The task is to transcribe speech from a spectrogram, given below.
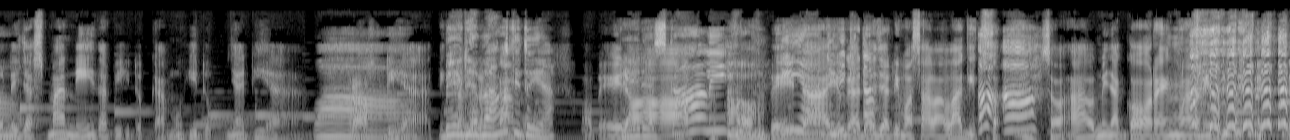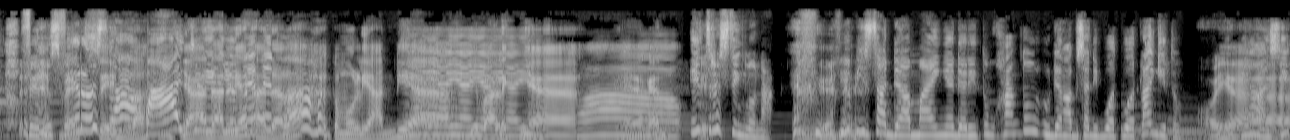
Walaupun di jasmani, tapi hidup kamu hidupnya Dia, wow. roh Dia. Beda banget kamu. itu ya. Oh beda. Beda sekali. Oh beda, Iya, ya jadi nggak ada kita- jadi masalah lagi so- Ah, soal minyak goreng lah virus-virus lah, lah. apa aja. Yang anda you lihat adalah kemuliaan dia Iya, iya, iya, di iya, baliknya. lah. Wow. Ya kan? Interesting loh nak. You bisa damainya dari Tuhan tuh udah nggak bisa dibuat-buat lagi tuh. Oh iya. Iya nggak sih?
